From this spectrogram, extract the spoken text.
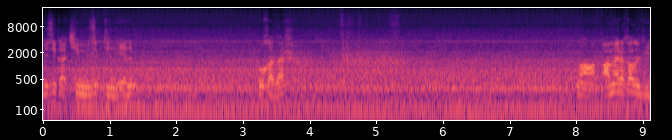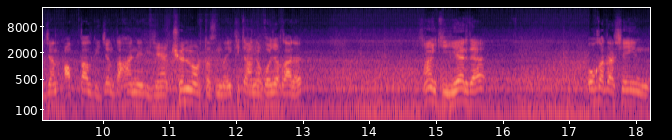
müzik açayım, müzik dinleyelim. Bu kadar. Amerikalı diyeceksin, aptal diyeceksin, daha ne diyeceksin? Yani çölün ortasında iki tane koca karı sanki yerde o kadar şeyin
